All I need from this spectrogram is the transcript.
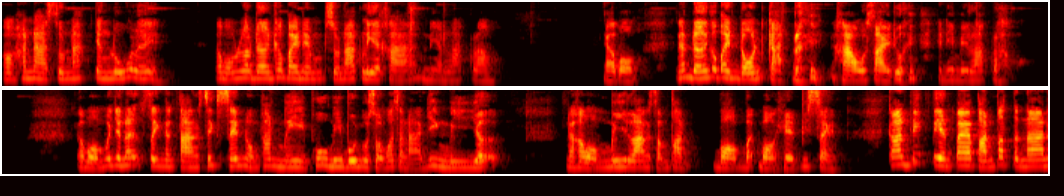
อ๋อขนาดสุนัขยังรู้เลยครับผมเราเดินเข้าไปในสุนัขเลียขาเนี่ยรักเราครับผมงั้นเดินเข้าไปโดนกัดเลยเห่าใส่ด้วยอ้นี่ไม่รักเราครับผมเพราะฉะนั้นสิ่งต่างๆซิกเซนของท่านมีผู้มีบุญกุศลวาสนายิ่งมีเยอะนะครับผมมีลางสัมผัสบอกบอกเหตุพิเศษ การพลิกเปลี่ยนแปลผันพัฒนาใน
